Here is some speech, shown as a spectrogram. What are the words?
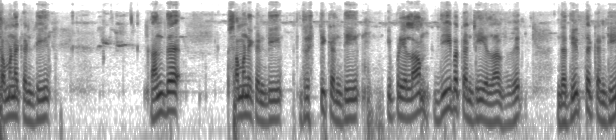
சமணக்கண்டி கந்த சமணக்கண்டி திருஷ்டி கண்டி இப்படியெல்லாம் தீபக்கண்டி எல்லாம் இருந்தது. இந்த தீர்த்தக்கண்டி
